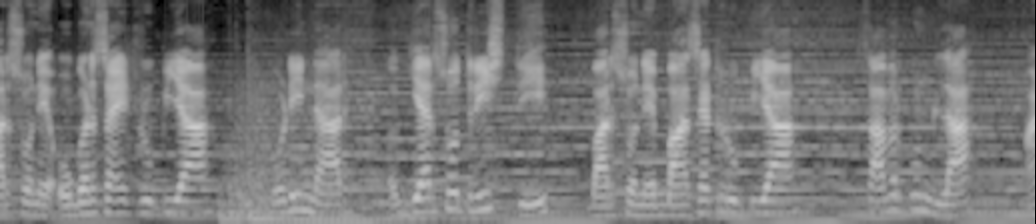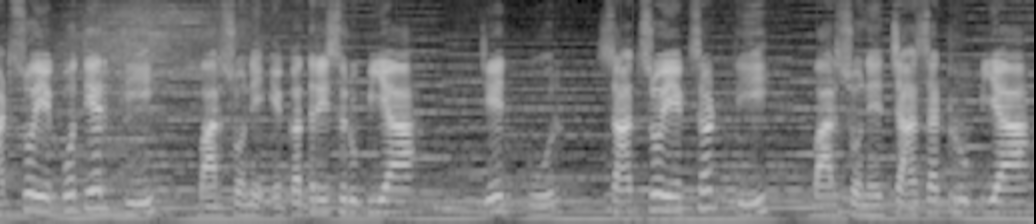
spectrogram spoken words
બારસો ને ઓગણસાઠ રૂપિયા. કોડીનાર અગિયારસો ત્રીસથી બારસો ને બાસઠ રૂપિયા, સાવરકુંડલા આઠસો એકોતેરથી બારસો ને એકત્રીસ રૂપિયા, જેતપુર સાતસો એકસઠથી બારસો ને ચાસઠ રૂપિયા,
